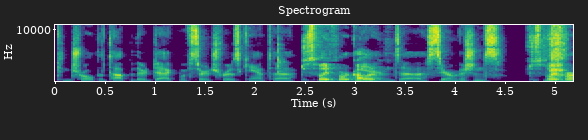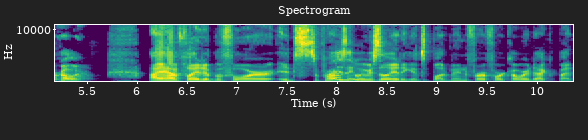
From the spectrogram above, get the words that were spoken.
control the top of their deck with Search for Azcanta Just play four color. and uh, Serum Visions. Just play four color. I have played it before. It's surprisingly resilient against Bloodmoon for a four color deck, but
